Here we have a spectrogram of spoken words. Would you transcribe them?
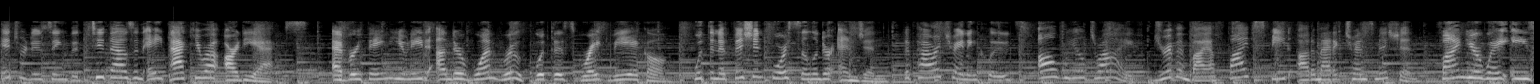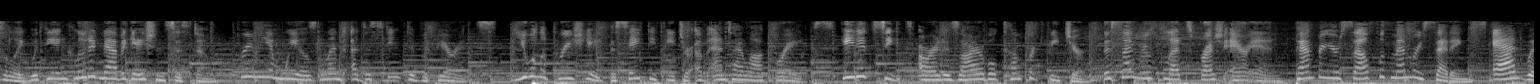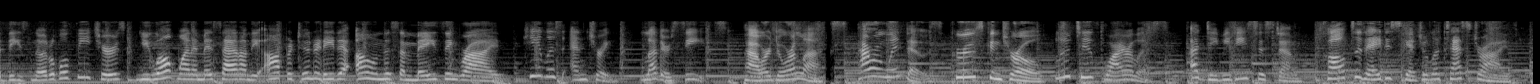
Introducing the 2008 Acura RDX. Everything you need under one roof with this great vehicle. With an efficient four-cylinder engine, the powertrain includes all-wheel drive, driven by a five-speed automatic transmission. Find your way easily with the included navigation system. Premium wheels lend a distinctive appearance. You will appreciate the safety feature of anti-lock brakes. Heated seats are a desirable comfort feature. The sunroof lets fresh air in. Pamper yourself with memory settings. And with these notable features, you won't want to miss out on the opportunity to own this amazing ride. Keyless entry, leather seats, power door locks, power windows, cruise control, Bluetooth wireless, a DVD system. Call today to schedule a test drive.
